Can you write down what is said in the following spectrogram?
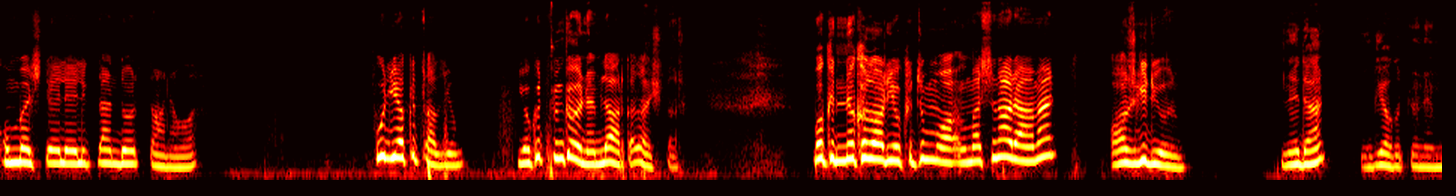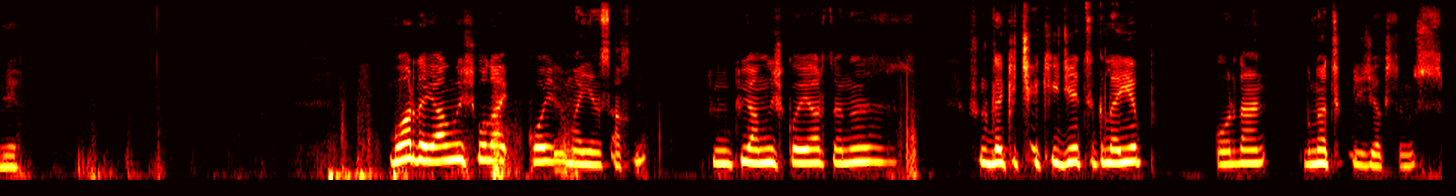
15 TL'likten 4 tane var. Full yakıt alıyorum. Yakıt çünkü önemli arkadaşlar. Bakın ne kadar yakıtım olmasına rağmen az gidiyorum. Neden? Çünkü yakıt önemli. Bu arada yanlış kolay koymayın sakın. Çünkü yanlış koyarsanız şuradaki çekice tıklayıp oradan buna tıklayacaksınız.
